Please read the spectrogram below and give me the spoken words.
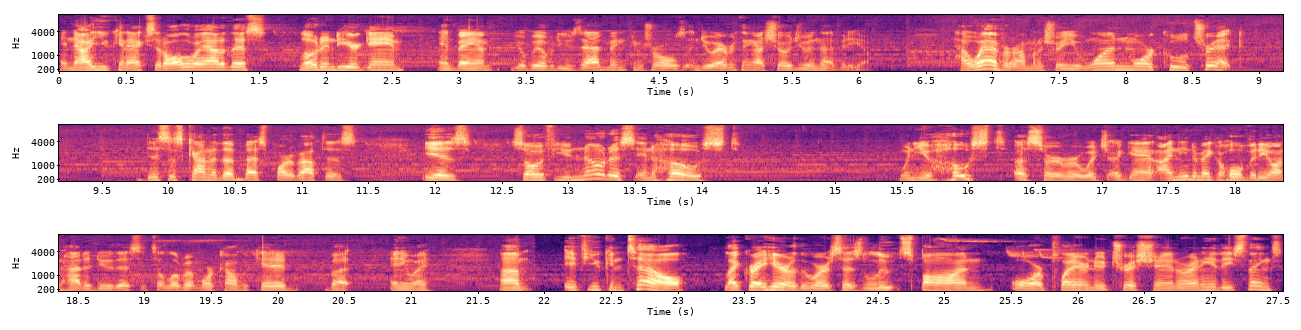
And now you can exit all the way out of this, load into your game, and bam, you'll be able to use admin controls and do everything I showed you in that video. However, I'm going to show you one more cool trick this is kind of the best part about this is so if you notice in host when you host a server which again i need to make a whole video on how to do this it's a little bit more complicated but anyway um, if you can tell like right here where it says loot spawn or player nutrition or any of these things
